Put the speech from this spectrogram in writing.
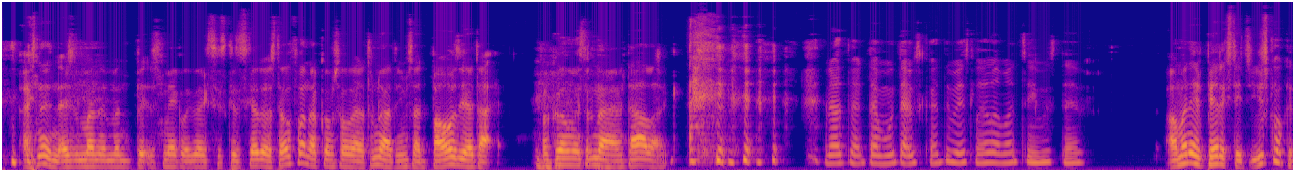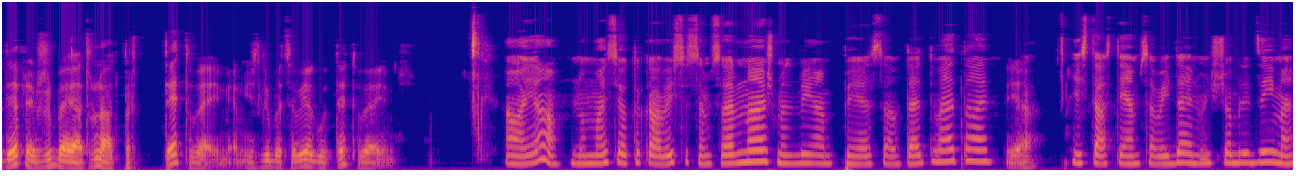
Es nezinu, es, man, man smieklīgi liekas, es, kad skatos telefonā, ko mums vēl varētu runāt, jums tāda pauze, jo tā, par ko mēs runājam tālāk. Ar atvērtām mutēm skatāmies lielām acīm uz tevi. A, man ir pierakstīts, jūs kaut kad iepriekš gribējāt runāt par tetovējumiem, jūs gribat sev iegūt tetovējumus. Ā, jā, nu mēs jau tā kā visu esam sarunājuši, mēs bijām pie sava tetovētāja, Jā. izstāstījām savu ideju, un viņš šobrīd zīmē.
